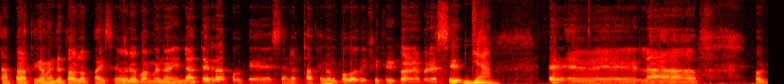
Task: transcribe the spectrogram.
a prácticamente todos los países de Europa menos Inglaterra porque se nos está haciendo un poco difícil con el Brexit. Ya. Eh, la- por,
